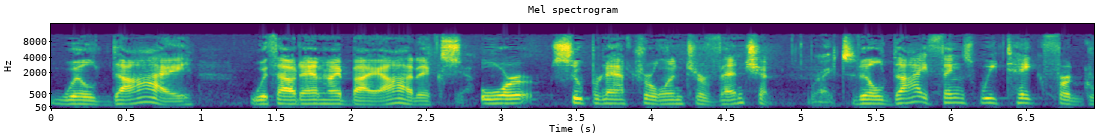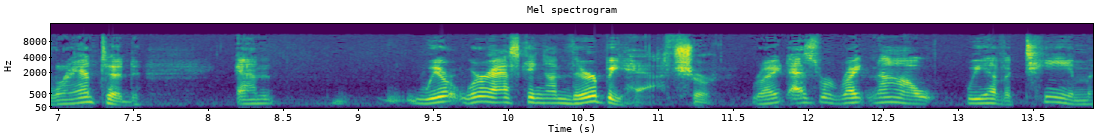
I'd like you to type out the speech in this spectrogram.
will die without antibiotics Yeah. or supernatural intervention. Right. They'll die, things we take for granted, and we're, we're asking on their behalf. Sure. Right? As we're right now, we have a team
